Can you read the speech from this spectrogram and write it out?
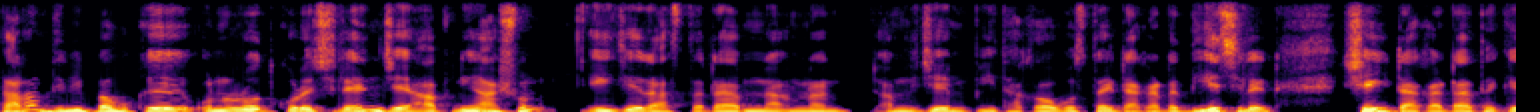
তারা দিলীপবাবুকে অনুরোধ করেছিলেন যে আপনি আসুন, এই যে রাস্তাটা আপনার আপনার, আপনি যে এমপি থাকা অবস্থায় টাকাটা দিয়েছিলেন, সেই টাকাটা থেকে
